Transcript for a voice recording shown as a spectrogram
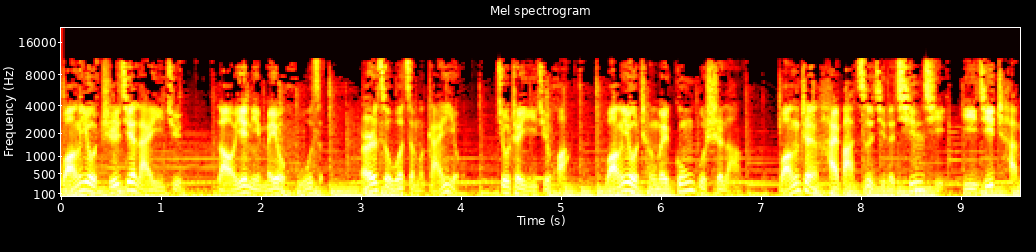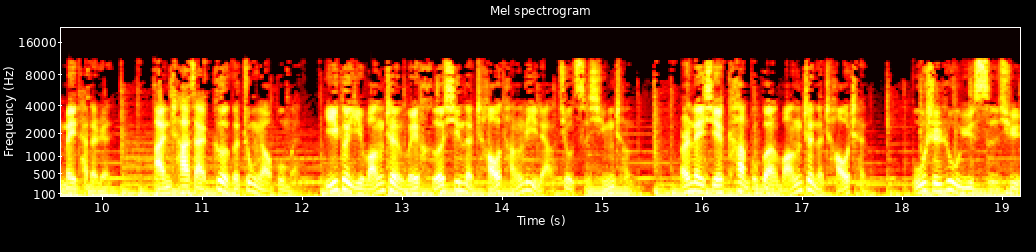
王佑，直接来一句：“老爷，你没有胡子，儿子我怎么敢有？”就这一句话，王佑成为工部侍郎。王振还把自己的亲戚以及谄媚他的人安插在各个重要部门，一个以王振为核心的朝堂力量就此形成。而那些看不惯王振的朝臣。不是入狱死去，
